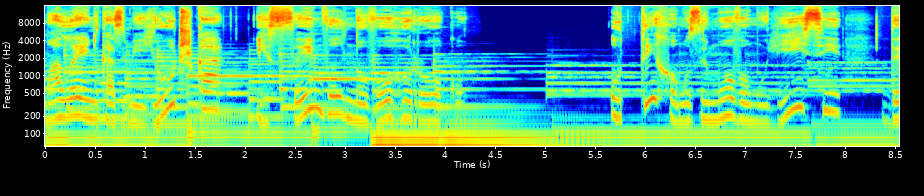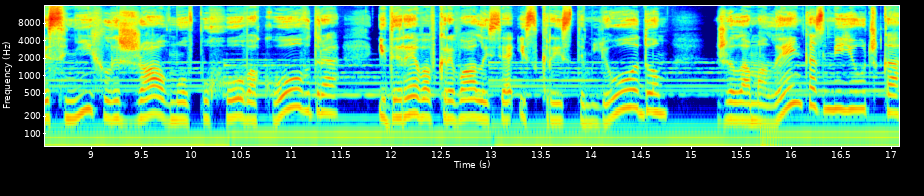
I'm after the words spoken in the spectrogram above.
Маленька зміючка і символ Нового року. У тихому зимовому лісі, де сніг лежав, мов пухова ковдра, і дерева вкривалися іскристим льодом, жила маленька зміючка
